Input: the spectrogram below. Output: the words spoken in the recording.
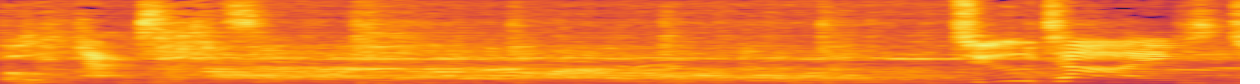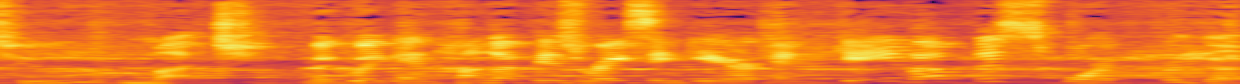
both accidents. Much. McGuigan hung up his racing gear and gave up the sport for good.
